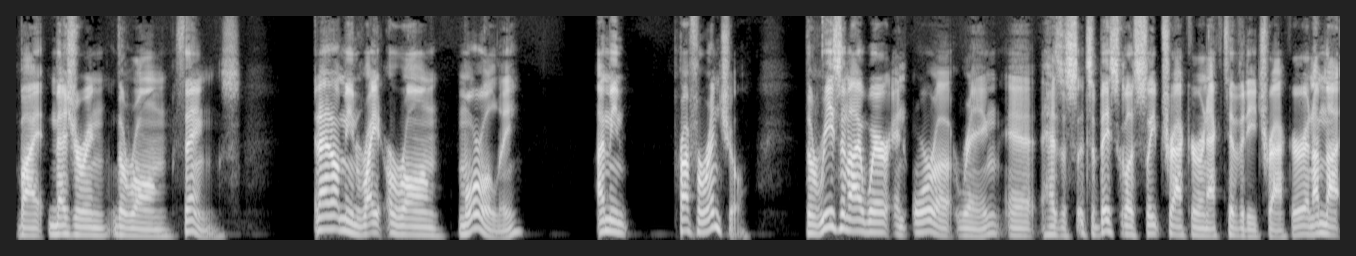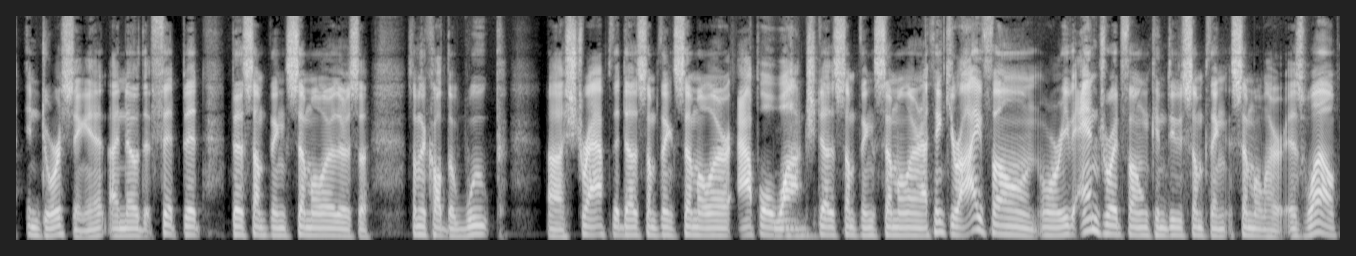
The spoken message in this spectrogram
by measuring the wrong things. And I don't mean right or wrong morally, I mean preferential. The reason I wear an Oura ring uh, has a, it's a basically a sleep tracker and activity tracker, and I'm not endorsing it. I know that Fitbit does something similar. There's a something called the Whoop uh, strap that does something similar. Apple Watch does something similar. And I think your iPhone or even Android phone can do something similar as well.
